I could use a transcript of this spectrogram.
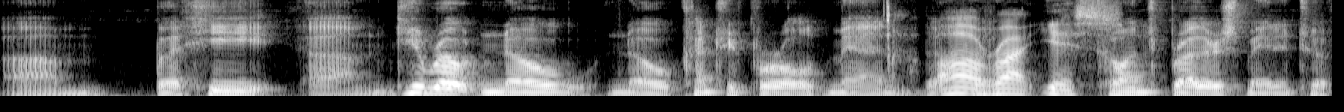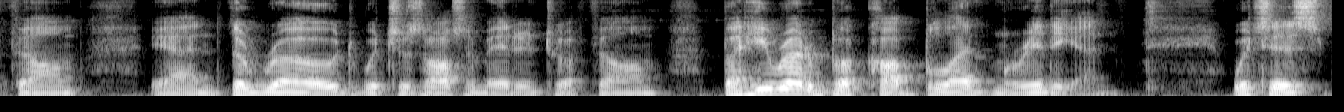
Um, but he um, he wrote no no country for old men oh right yes coen's brothers made into a film and the road which was also made into a film but he wrote a book called blood meridian which is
